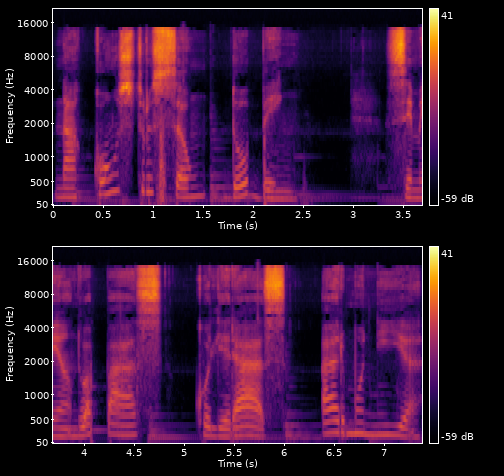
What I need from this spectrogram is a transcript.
na construção do bem. Semeando a paz, colherás harmonia,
